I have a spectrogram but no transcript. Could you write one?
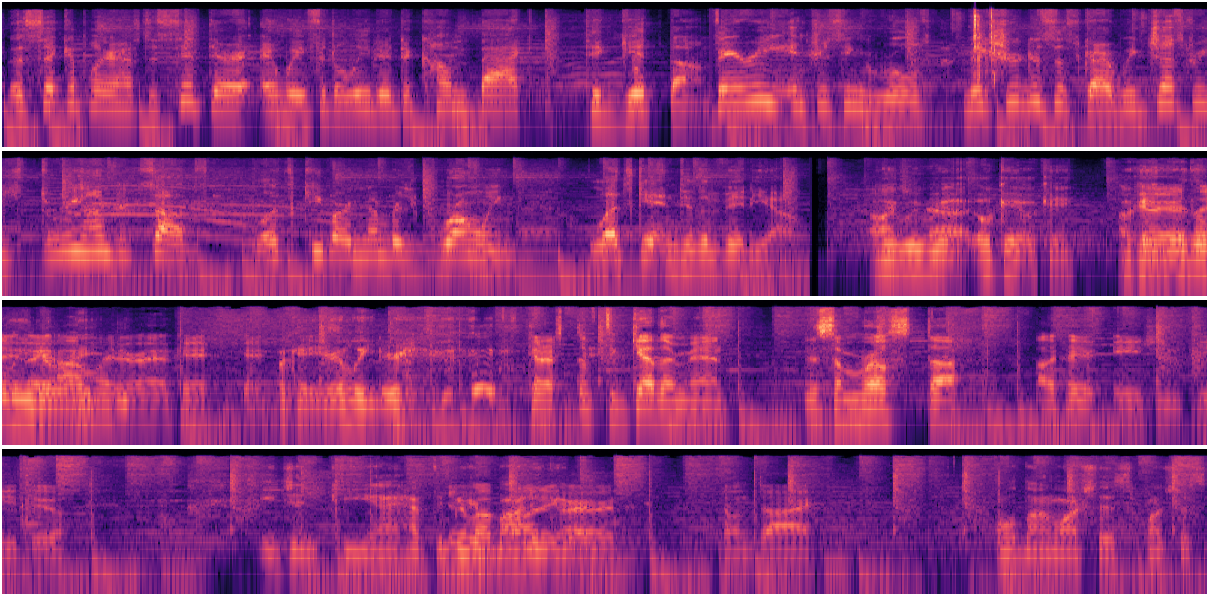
the second player has to sit there and wait for the leader to come back to get them. Very interesting rules. Make sure to subscribe. We just reached 300 subs. Let's keep our numbers growing. Let's get into the video. Oh, wait, wait, wait. God. Okay, okay, okay. you're the leader, I'm right? leader, right? Okay, okay. Okay, you're leader. Get our stuff together, man. This is some real stuff. I like how you're Agent P too. Agent P, I have to be You're your bodyguard. bodyguard. Don't die. Hold on, watch this, watch this.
